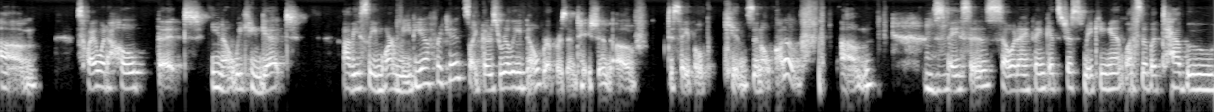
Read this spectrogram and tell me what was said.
Um, so I would hope that, you know, we can get obviously more media for kids. Like there's really no representation of disabled kids in a lot of um, mm-hmm. spaces. So, and I think it's just making it less of a taboo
